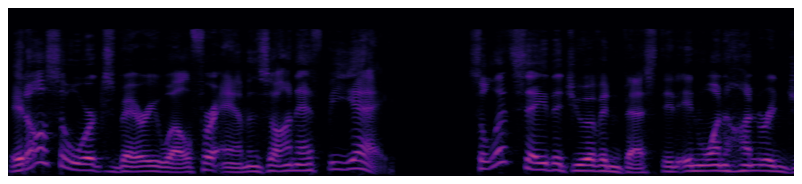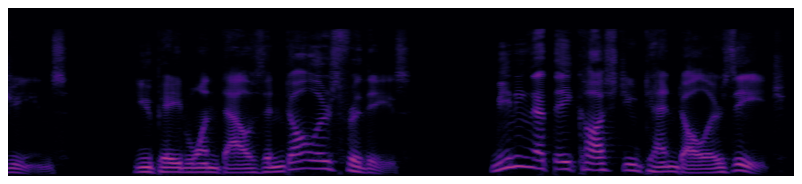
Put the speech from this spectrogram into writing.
It also works very well for Amazon FBA. So let's say that you have invested in 100 jeans. You paid $1,000 for these meaning that they cost you $10 each.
